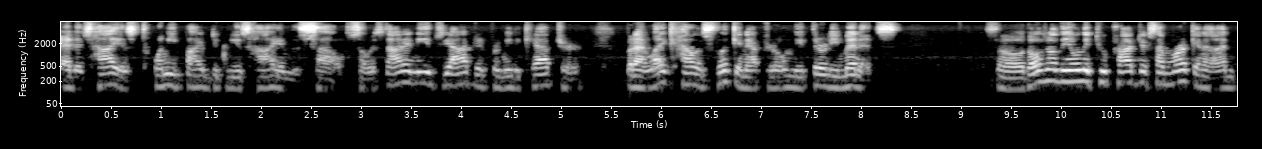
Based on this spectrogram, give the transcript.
at its highest 25 degrees high in the south. So it's not an easy object for me to capture, but I like how it's looking after only 30 minutes. So those are the only two projects I'm working on.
